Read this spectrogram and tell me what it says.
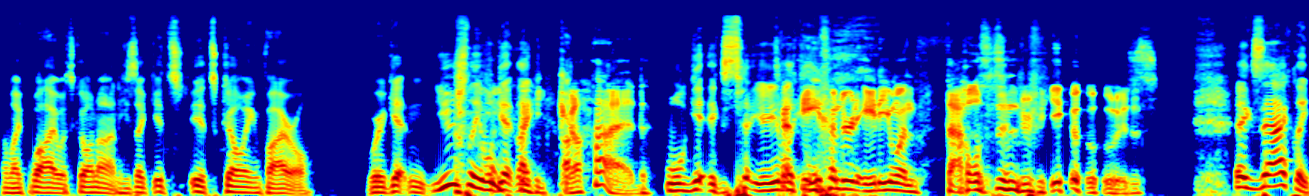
I'm like, "Why? What's going on?" He's like, "It's it's going viral. We're getting usually we'll get oh like Oh My God. we'll get you're looking 881,000 views. Exactly.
